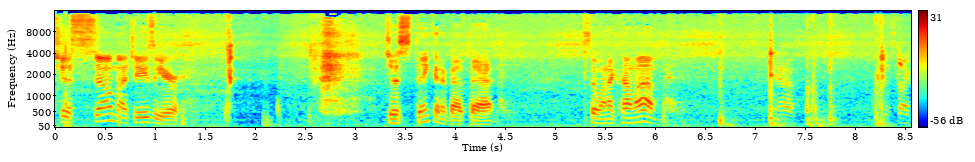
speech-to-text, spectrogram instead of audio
It's just so much easier just thinking about that. So when I come up, you know, just like,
